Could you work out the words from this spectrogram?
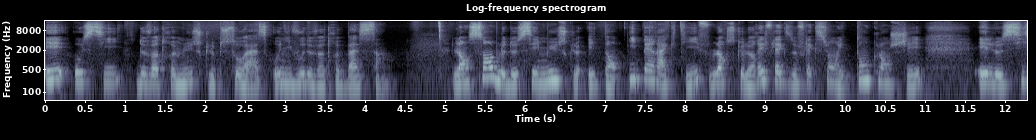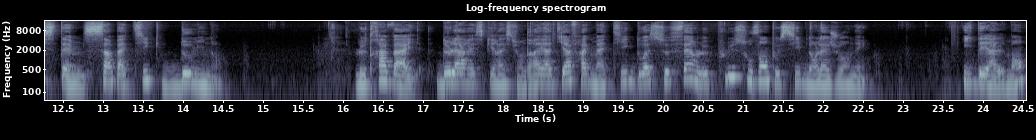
et aussi de votre muscle psoas au niveau de votre bassin. L'ensemble de ces muscles étant hyperactifs lorsque le réflexe de flexion est enclenché, le système sympathique dominant. Le travail de la respiration diaphragmatique doit se faire le plus souvent possible dans la journée, idéalement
